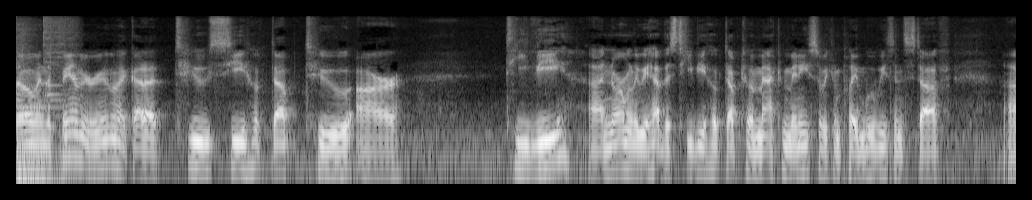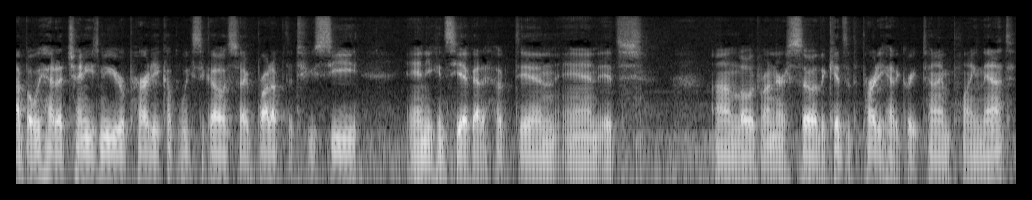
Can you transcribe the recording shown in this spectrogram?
So in the family room, I got a 2C hooked up to our TV. Uh, normally we have this TV hooked up to a Mac Mini so we can play movies and stuff. Uh, but we had a Chinese New Year party a couple weeks ago, so I brought up the 2C, and you can see I've got it hooked in, and it's on Lode Runner. So the kids at the party had a great time playing that.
